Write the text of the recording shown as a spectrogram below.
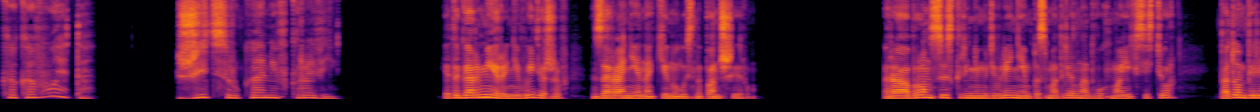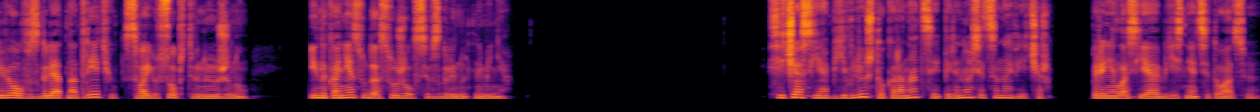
Каково это — жить с руками в крови? Это Гармира, не выдержав, заранее накинулась на Панширу. Рааброн с искренним удивлением посмотрел на двух моих сестер, потом перевел взгляд на третью, свою собственную жену, и, наконец, удосужился взглянуть на меня. Сейчас я объявлю, что коронация переносится на вечер. Принялась я объяснять ситуацию.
